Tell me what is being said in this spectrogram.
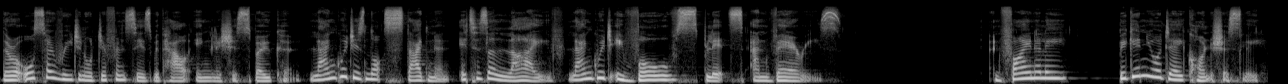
There are also regional differences with how English is spoken. Language is not stagnant, it is alive. Language evolves, splits, and varies. And finally, begin your day consciously.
